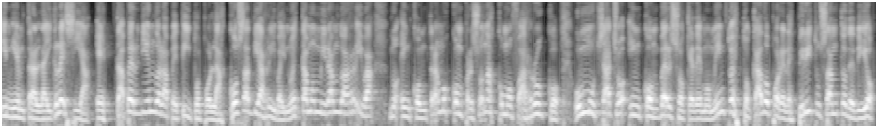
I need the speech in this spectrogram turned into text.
Y mientras la iglesia está perdiendo el apetito por las cosas de arriba y no estamos mirando arriba, nos encontramos con personas como Farruco, un muchacho inconverso que de momento es tocado por el Espíritu Santo de Dios.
